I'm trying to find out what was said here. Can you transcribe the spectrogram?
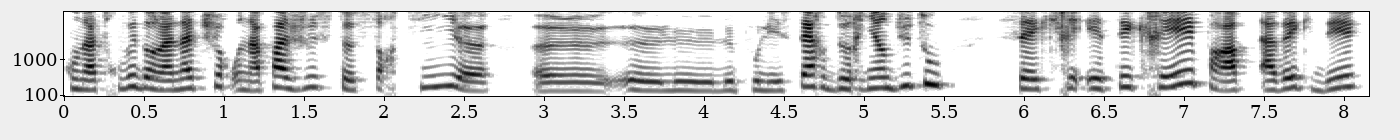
qu'on a trouvés dans la nature. On n'a pas juste sorti euh, euh, le, polyester de rien du tout. C'est été créé par, avec des...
